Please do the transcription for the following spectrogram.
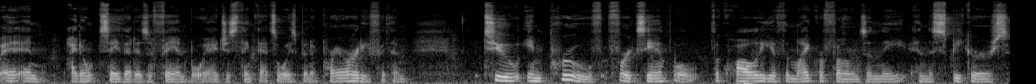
and I don't say that as a fanboy. I just think that's always been a priority for them to improve, for example, the quality of the microphones and the and the speakers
